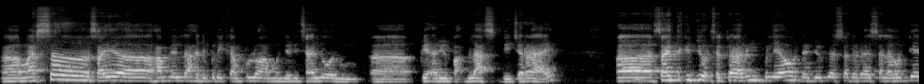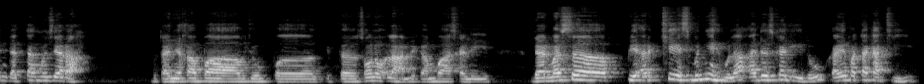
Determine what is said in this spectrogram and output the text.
Uh, masa saya alhamdulillah diberikan peluang menjadi calon uh, PRU 14 di Jerai, uh, saya terkejut satu hari beliau dan juga saudara Salahuddin datang menziarah. Bertanya khabar, berjumpa, kita sonoklah ambil gambar sekali. Dan masa PRK sebenih pula ada sekali tu, saya patah kaki.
